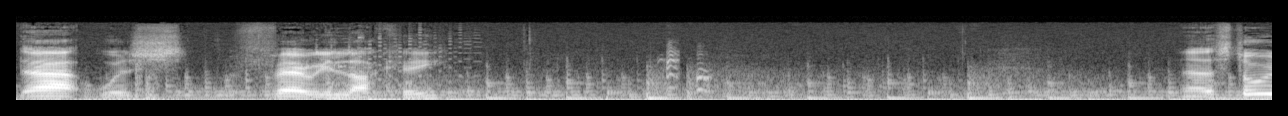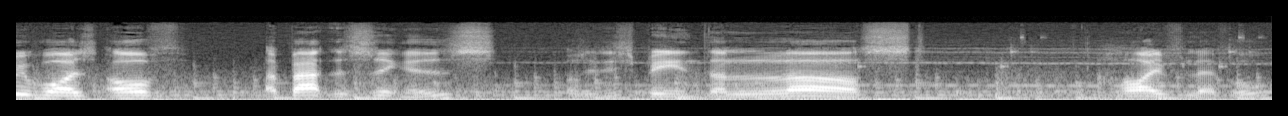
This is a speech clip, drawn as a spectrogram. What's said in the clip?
That was very lucky. Now the story was of about the zingers, was this being the last hive level,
